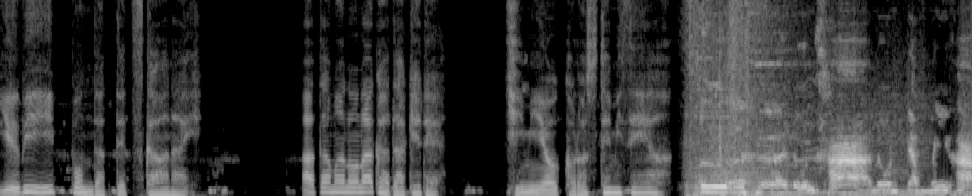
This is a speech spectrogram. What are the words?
指一本だって使わない頭の中だけで君を殺してみせよう เออ โดนฆ่า โดนแกมมี่ฆ่า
